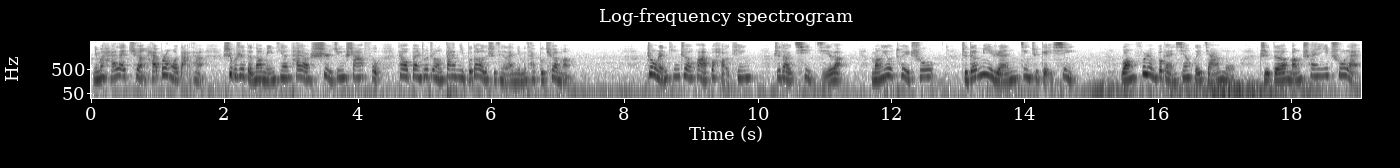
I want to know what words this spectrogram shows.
你们还来劝，还不让我打他，是不是等到明天他要弑君杀父，他要办出这种大逆不道的事情来，你们才不劝吗？众人听这话不好听，知道气急了，忙又退出，只得密人进去给信。王夫人不敢先回贾母，只得忙穿衣出来，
